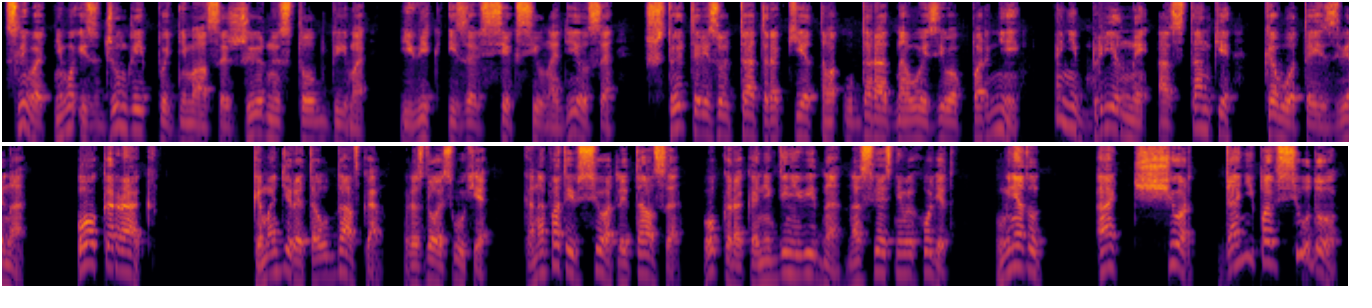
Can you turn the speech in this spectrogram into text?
Слева от него из джунглей поднимался жирный столб дыма, и Вик изо всех сил надеялся, что это результат ракетного удара одного из его парней, а не бренные останки кого-то из звена. «О, карак!» «Командир, это удавка!» – раздалось в ухе. «Конопатый все, отлетался. Окорока нигде не видно, на связь не выходит. У меня тут... А, черт, да не повсюду!»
